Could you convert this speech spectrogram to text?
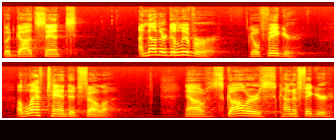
but God sent another deliverer. Go figure. A left handed fella. Now, scholars kind of figure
